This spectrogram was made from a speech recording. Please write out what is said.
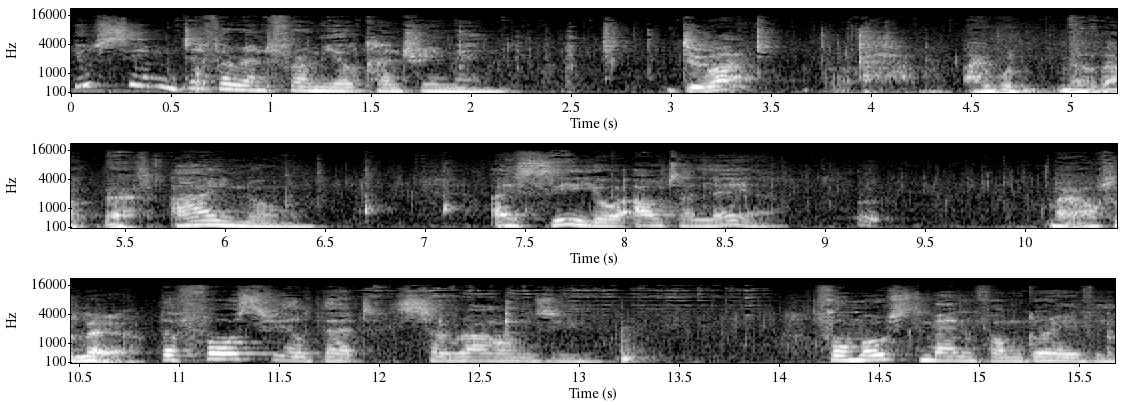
You seem different from your countrymen. Do I? I wouldn't know about that. I know. I see your outer layer, My outer layer. the force field that surrounds you. For most men from Gravy,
